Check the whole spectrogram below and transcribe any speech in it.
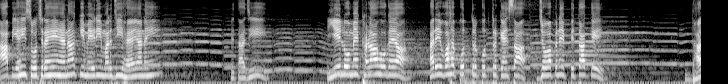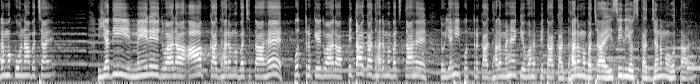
आप यही सोच रहे हैं ना कि मेरी मर्ज़ी है या नहीं? पिताजी, ये लो मैं खड़ा हो गया। अरे वह पुत्र पुत्र कैसा जो अपने पिता के धर्म को ना बचाए? यदि मेरे द्वारा आपका धर्म बचता है, पुत्र के द्वारा पिता का धर्म बचता है तो यही पुत्र का धर्म है कि वह पिता का धर्म बचाए, इसीलिए उसका जन्म होता है।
